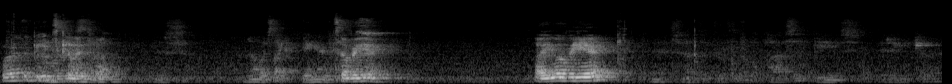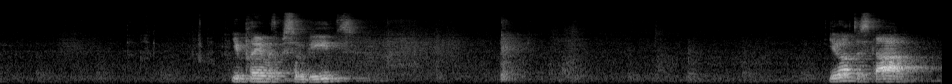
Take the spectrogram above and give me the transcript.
Where are the beats coming from? No, it's like fingernails. It's over here. Are you over here? It sounds like those little plastic beads hitting each You playing with some beads? You don't have to stop.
